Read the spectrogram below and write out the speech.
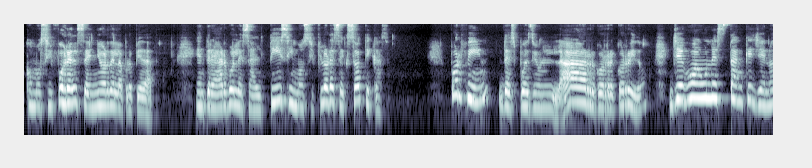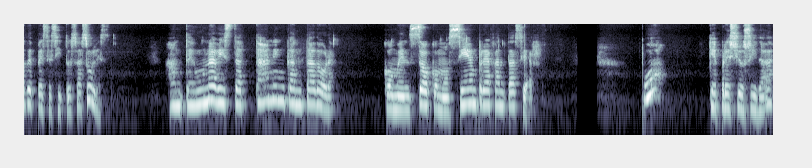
como si fuera el señor de la propiedad entre árboles altísimos y flores exóticas. Por fin, después de un largo recorrido, llegó a un estanque lleno de pececitos azules. Ante una vista tan encantadora, comenzó como siempre a fantasear. ¡Oh! ¡Qué preciosidad!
